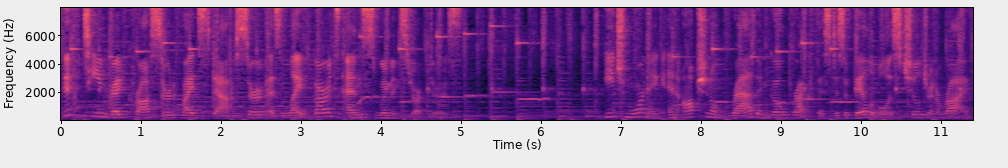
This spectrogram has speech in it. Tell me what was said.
15 Red Cross certified staff serve as lifeguards and swim instructors. Each morning, an optional grab and go breakfast is available as children arrive.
